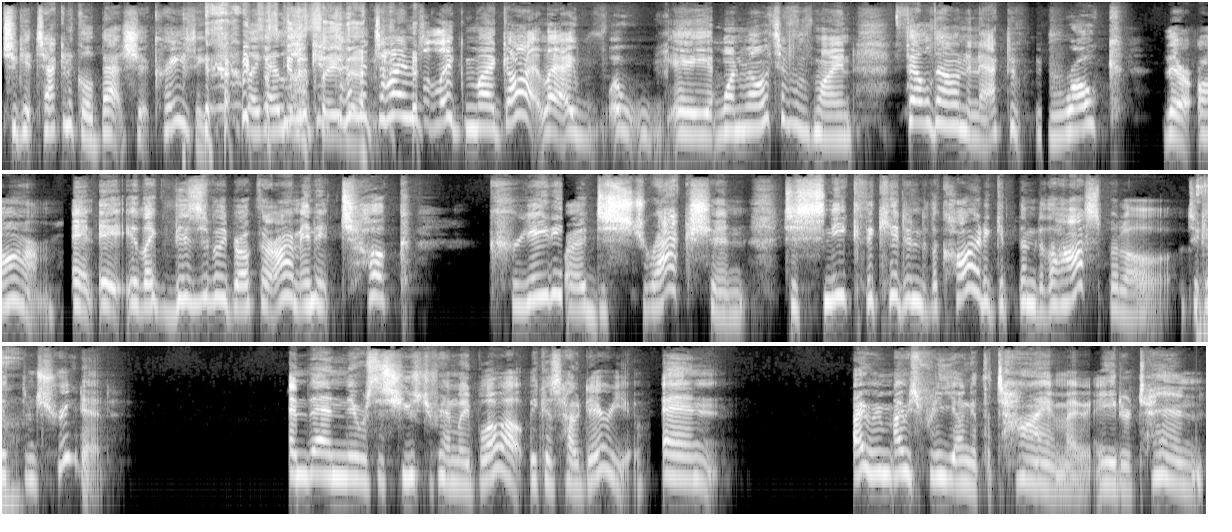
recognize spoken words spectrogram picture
to get technical, batshit crazy. Like I, look at the times, like my God, like I, a one relative of mine fell down and active broke their arm, and it, it like visibly broke their arm, and it took creating a distraction to sneak the kid into the car to get them to the hospital to get them treated. And then there was this huge family blowout because how dare you? And I, rem- I was pretty young at the time, I eight or 10.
